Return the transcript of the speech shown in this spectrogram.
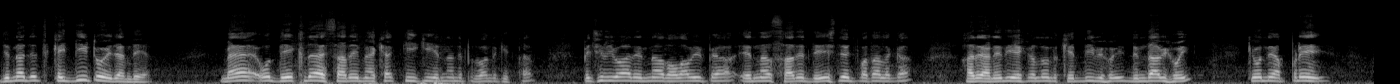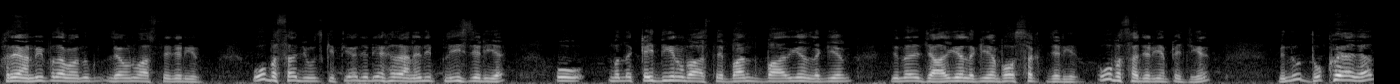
ਜਿਨ੍ਹਾਂ ਦੇ ਕੈਦੀ ਢੋਏ ਜਾਂਦੇ ਆ। ਮੈਂ ਉਹ ਦੇਖਦਾ ਸਾਰੇ, ਮੈਂ ਕਿਹਾ ਕੀ ਕੀ ਇਹਨਾਂ ਨੇ ਪ੍ਰਬੰਧ ਕੀਤਾ। ਪਿਛਲੀ ਵਾਰ ਇੰਨਾ ਰੌਲਾ ਵੀ ਪਿਆ, ਇੰਨਾ ਸਾਰੇ ਦੇਸ਼ ਦੇ ਵਿੱਚ ਪਤਾ ਲੱਗਾ। ਹਰਿਆਣੇ ਦੀ ਇਸ ਗੱਲੋਂ ਖੇਦੀ ਵੀ ਹੋਈ, ਨਿੰਦਾ ਵੀ ਹੋਈ ਕਿ ਉਹਨੇ ਆਪਣੇ ਹਰਿਆਣਵੀ ਭਰਾਵਾਂ ਨੂੰ ਲਿਆਉਣ ਵਾਸਤੇ ਜਿਹੜੀਆਂ ਉਹ ਬੱਸਾਂ ਯੂਜ਼ ਕੀਤੀਆਂ, ਜਿਹੜੀਆਂ ਹਰਿਆਣੇ ਦੀ ਪੁਲਿਸ ਜਿਹੜੀ ਹੈ, ਉਹ ਮਤਲਬ ਕੈਦੀਆਂ ਵਾਸਤੇ ਬੰਦ ਬਾਰੀਆਂ ਲੱਗੀਆਂ, ਜਿਨ੍ਹਾਂ ਦੇ ਜਾਲੀਆਂ ਲੱਗੀਆਂ, ਬਹੁਤ ਸਖਤ ਜਿਹੜੀਆਂ ਉਹ ਬੱਸਾਂ ਜਿਹੜੀਆਂ ਭੇਜੀਆਂ। ਮੈਨੂੰ ਦੁੱਖ ਹੋਇਆ ਯਾਰ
